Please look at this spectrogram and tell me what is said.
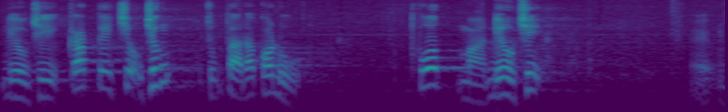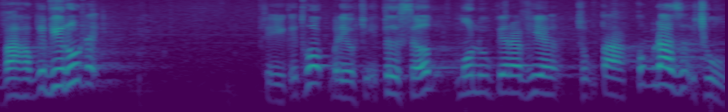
điều trị các cái triệu chứng chúng ta đã có đủ. Thuốc mà điều trị vào cái virus đấy, thì cái thuốc mà điều trị từ sớm, monupiravir, chúng ta cũng đã dự trù.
